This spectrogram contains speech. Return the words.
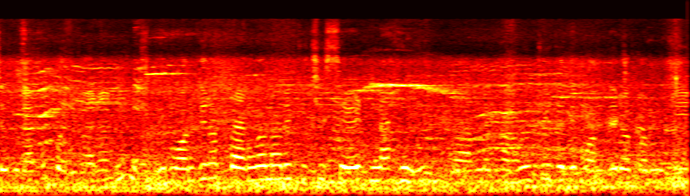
ସେଗୁଡ଼ାକ କରିବାର ହିଁ ଏହି ମନ୍ଦିର ପ୍ରାଙ୍ଗଣରେ କିଛି ସେଡ୍ ନାହିଁ ତ ଆମେ ଭାବୁଛୁ ଯଦି ମନ୍ଦିର କମିଟି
